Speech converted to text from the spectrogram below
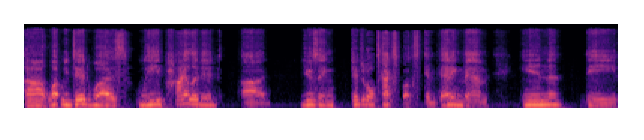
Uh, what we did was we piloted uh, using digital textbooks, embedding them in the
